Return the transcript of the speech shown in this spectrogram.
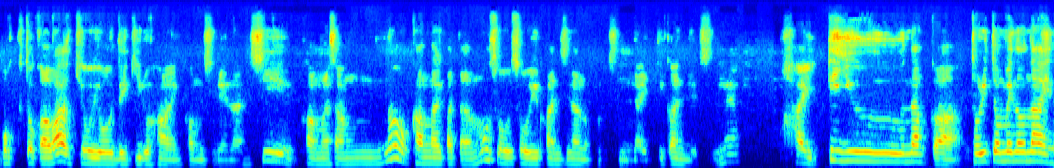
僕とかは許容できる範囲かもしれないし川村さんの考え方もそうそういう感じなのかもしれないって感じですね。はい。っていう、なんか、取り留めのない流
